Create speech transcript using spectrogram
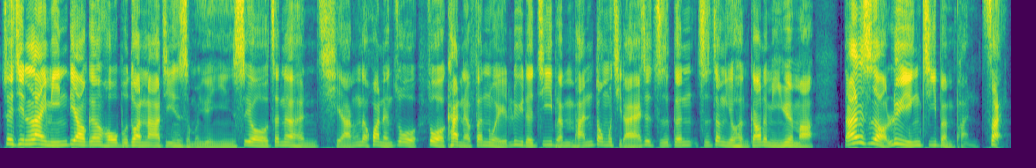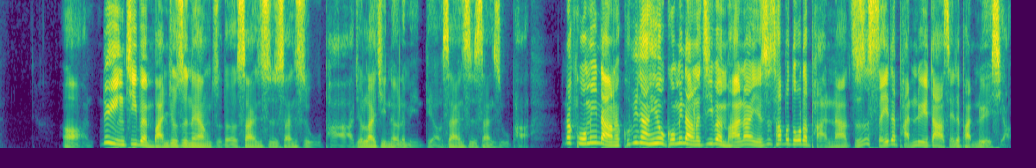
最近赖民调跟侯不断拉近是什么原因？是有真的很强的换人做做看的氛围，绿的基本盘动不起来，还是执跟执政有很高的民怨吗？答案是哦，绿营基本盘在。哦，绿营基本盘就是那样子的，三四三十五趴，就赖金德的民调，三四三十五趴。那国民党呢？国民党也有国民党的基本盘呢，也是差不多的盘呢，只是谁的盘略大，谁的盘略小。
